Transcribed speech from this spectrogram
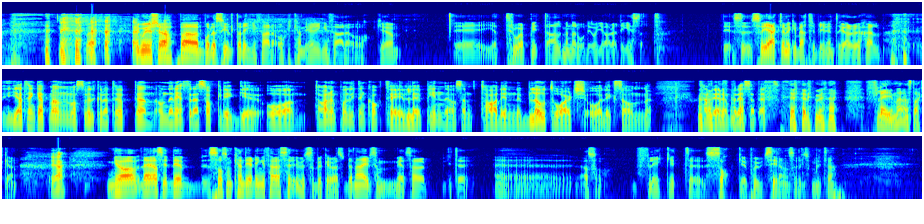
det går ju att köpa både syltad ingefära och kanderad ingefära och eh, eh, jag tror att mitt allmänna råd är att göra det istället det, så, så jäkla mycket bättre blir det inte att göra det själv. Jag tänker att man måste väl kunna ta upp den, om den är sådär sockrig, och ta den på en liten cocktailpinne och sen ta din blowtorch och liksom kandera den på det sättet. du menar flamea den stackaren? Ja. Ja, nej, alltså det, så som kanderad ingefära ser ut så brukar det vara, den är liksom med så här lite, eh, alltså flakigt eh, socker på utsidan, så liksom lite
